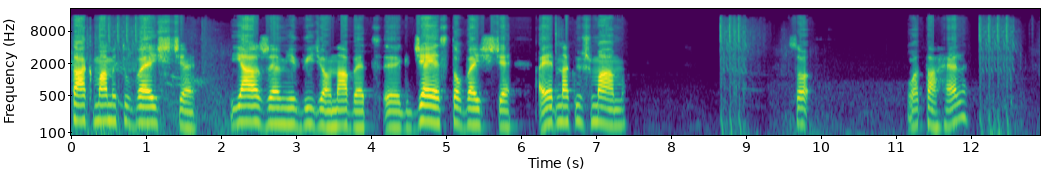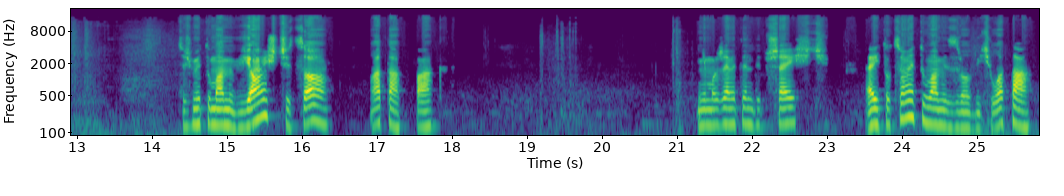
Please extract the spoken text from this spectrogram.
Tak, mamy tu wejście. Ja, że mnie widział nawet, y, gdzie jest to wejście, a jednak już mam. Co? What the hell? Coś my tu mamy wziąć, czy co? What the fuck? Nie możemy tędy przejść. Ej, to co my tu mamy zrobić? What the...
